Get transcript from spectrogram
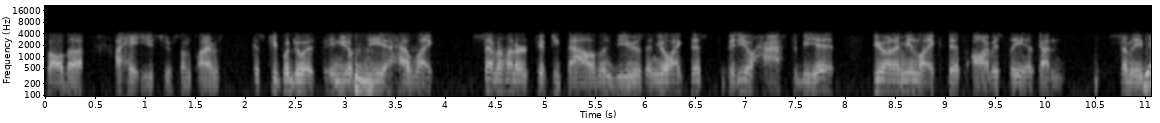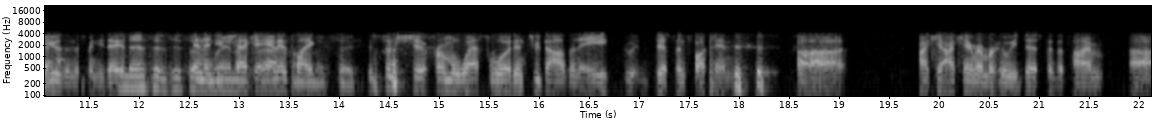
saw the I hate YouTube sometimes because people do it and you'll see it has like seven hundred fifty thousand views and you're like this video has to be it you know what I mean like this obviously has gotten so many Yeah. views in this many days And then, it's just And then you check it, and it's like-. Some shit from Westwood in 2008 dissing fucking uh I can't I can't remember who he dissed at the time. Uh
